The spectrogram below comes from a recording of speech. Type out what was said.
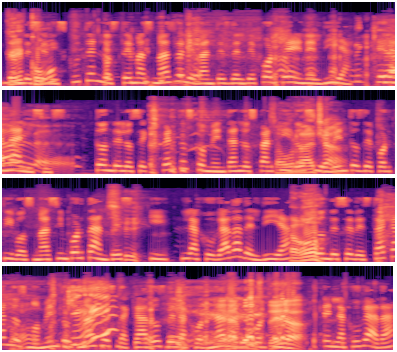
donde se discuten los temas más relevantes del deporte en el día. ¿De qué El análisis, habla? Donde los expertos comentan los partidos y eventos deportivos más importantes, Sí. y La Jugada del Día, Oh. donde se destacan los momentos más destacados de la jornada deportiva. En La Jugada,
